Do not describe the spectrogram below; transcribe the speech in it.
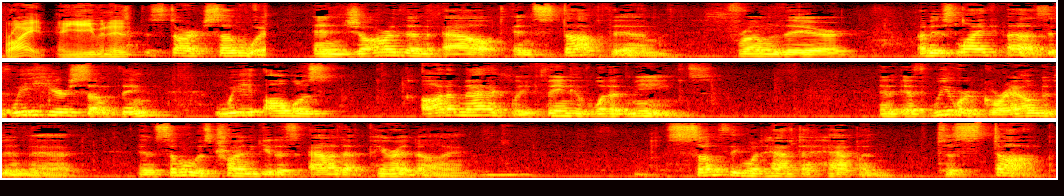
Right. And even his. to start somewhere and jar them out and stop them from their. I mean, it's like us. If we hear something, we almost automatically think of what it means. And if we were grounded in that, and someone was trying to get us out of that paradigm, something would have to happen to stop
